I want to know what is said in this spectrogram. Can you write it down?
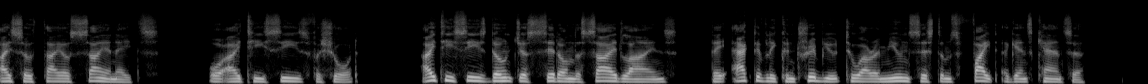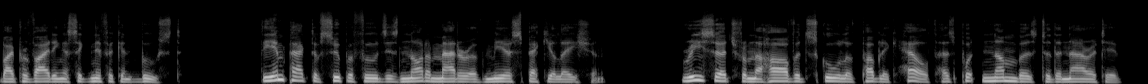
isothiocyanates, or ITCs for short, ITCs don't just sit on the sidelines, they actively contribute to our immune system's fight against cancer by providing a significant boost. The impact of superfoods is not a matter of mere speculation. Research from the Harvard School of Public Health has put numbers to the narrative,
